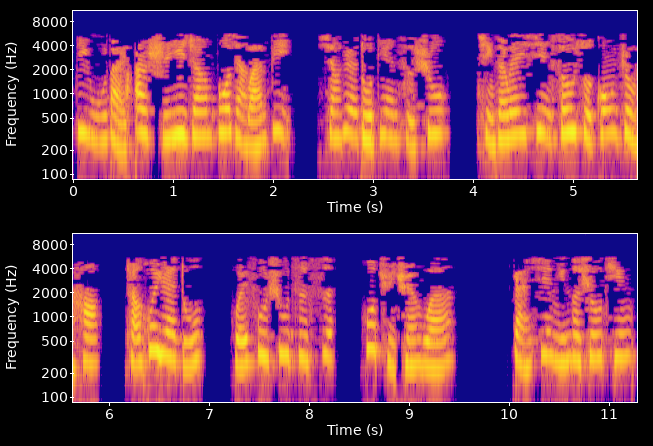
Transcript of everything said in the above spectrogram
第五百二十一章播讲完毕。想阅读电子书，请在微信搜索公众号“常会阅读”。回复数字四获取全文，感谢您的收听。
